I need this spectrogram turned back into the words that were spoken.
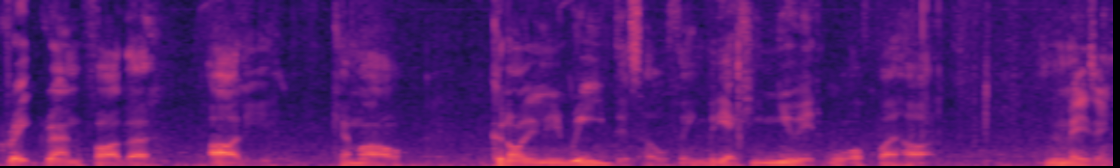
great grandfather, Ali Kamal, could not only read this whole thing, but he actually knew it all off by heart. Amazing.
